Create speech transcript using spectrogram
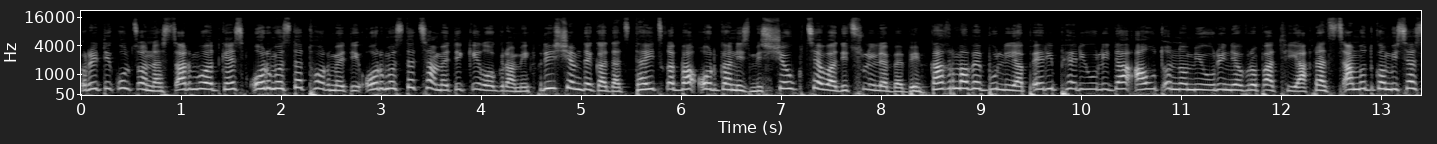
კრიტიკულ წონას წარმოადგენს 52 12-53 კილოგრამი, რის შემდეგადაც დაიწყება ორგანიზმის შეუქცევადი ცვლილებები. გაღრმავებულია პერიფერიული და აუტონომიური ნევროპათია, რაც წამოდგომისას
